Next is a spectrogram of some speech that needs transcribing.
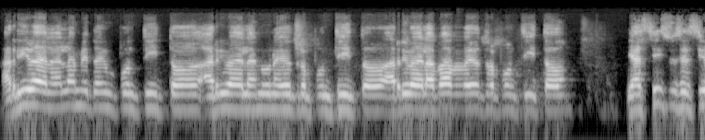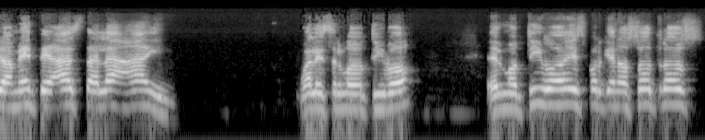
Arriba de la lámina hay un puntito, arriba de la luna hay otro puntito, arriba de la baba hay otro puntito, y así sucesivamente hasta la Ain. ¿Cuál es el motivo? El motivo es porque nosotros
